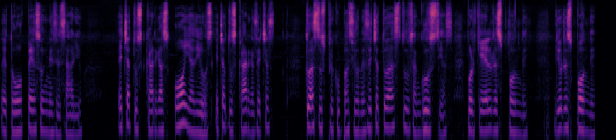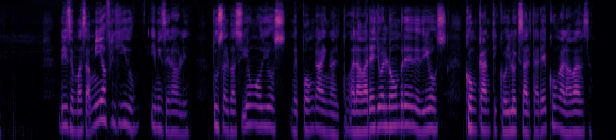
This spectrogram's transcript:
de todo peso innecesario. Echa tus cargas hoy a Dios, echa tus cargas, echa todas tus preocupaciones, echa todas tus angustias, porque Él responde. Dios responde. Dice, mas a mí afligido y miserable, tu salvación, oh Dios, me ponga en alto. Alabaré yo el nombre de Dios con cántico y lo exaltaré con alabanza.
